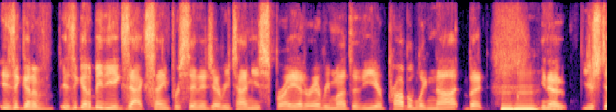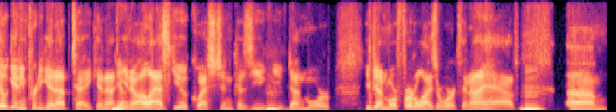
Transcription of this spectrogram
is it going to is it going to be the exact same percentage every time you spray it or every month of the year probably not but mm-hmm. you know you're still getting pretty good uptake and I, yeah. you know i'll ask you a question because you mm. you've done more you've done more fertilizer work than i have mm. um,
